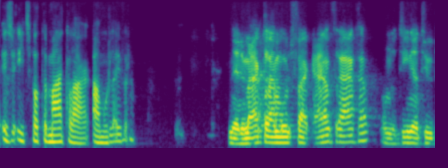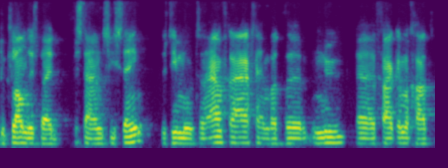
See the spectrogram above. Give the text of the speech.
is er iets wat de makelaar aan moet leveren? Nee, de makelaar moet vaak aanvragen, omdat die natuurlijk de klant is bij het bestaande systeem. Dus die moet een aanvragen. En wat we nu uh, vaak hebben gehad,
